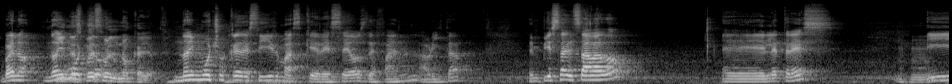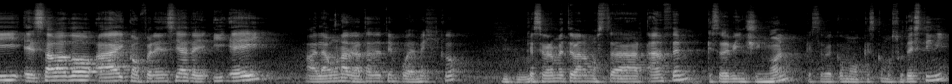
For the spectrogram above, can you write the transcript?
Bueno, no hay y después mucho. el no cállate. No hay mucho que decir más que deseos de fan ahorita. Empieza el sábado, eh, el E3. Y el sábado hay conferencia de EA a la una de la tarde, tiempo de México. Que seguramente van a mostrar Anthem, que se ve bien chingón, que se ve como que es como su Destiny.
